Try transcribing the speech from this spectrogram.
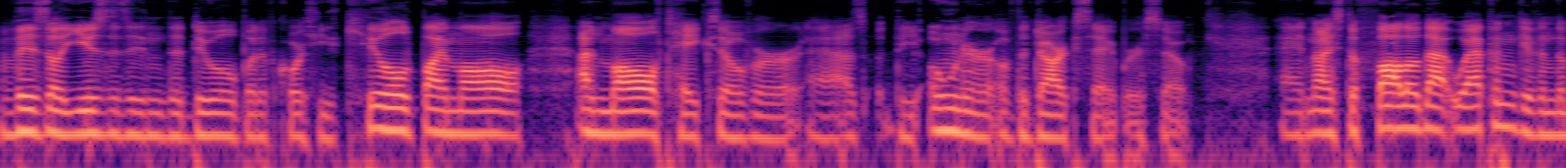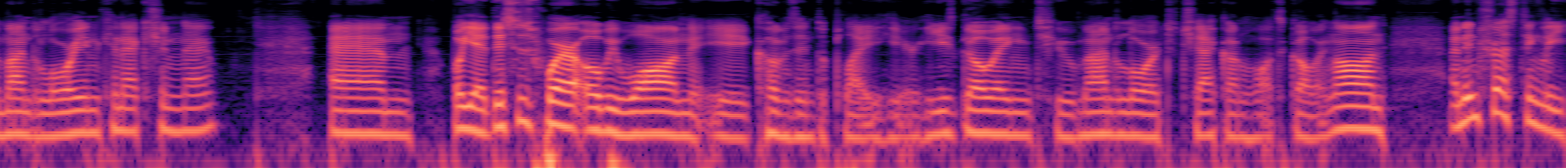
Vizsla uses it in the duel but of course he's killed by Maul and Maul takes over as the owner of the dark saber so uh, nice to follow that weapon given the Mandalorian connection now um, but yeah, this is where Obi Wan uh, comes into play here. He's going to Mandalore to check on what's going on, and interestingly,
